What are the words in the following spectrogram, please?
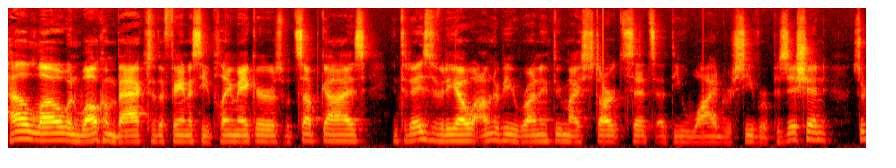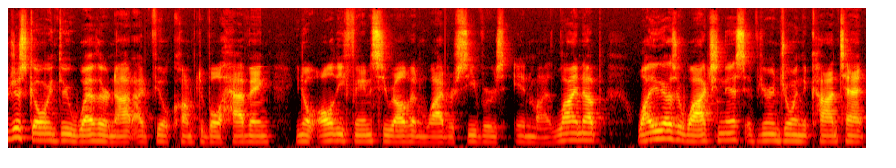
Hello and welcome back to the Fantasy Playmakers. What's up, guys? In today's video, I'm going to be running through my start sits at the wide receiver position. So just going through whether or not I'd feel comfortable having, you know, all the fantasy relevant wide receivers in my lineup. While you guys are watching this, if you're enjoying the content,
